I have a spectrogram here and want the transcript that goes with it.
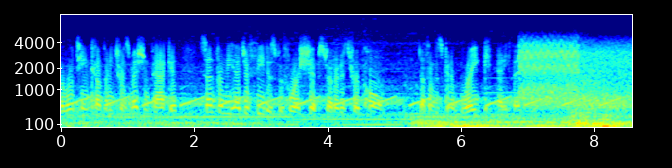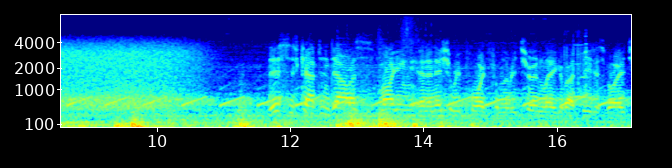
A routine company transmission packet sent from the edge of Thedus before a ship started its trip home. Nothing that's gonna break anything. This is Captain Dallas, logging an initial report from the return leg of our Thedus voyage.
